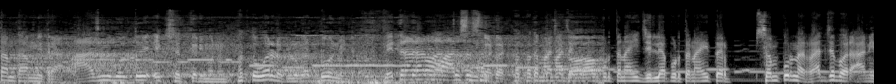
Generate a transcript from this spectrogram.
थांब थांब मित्रा. आज मी बोलतोय एक शेतकरी म्हणून. फक्त वर ढकलू का? दोन मिनिट. मित्रांनो आजचं संकट. फक्त माझ्या गावापुरतं नाही जिल्ह्यापुरतं नाही तर संपूर्ण राज्यभर आणि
